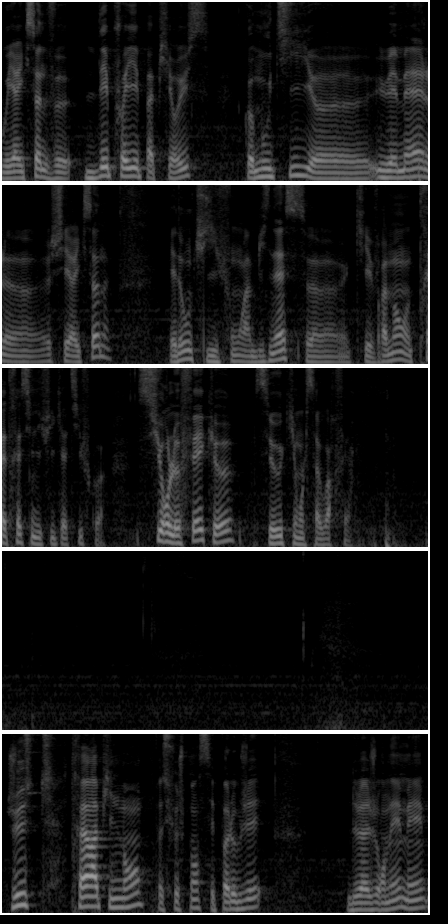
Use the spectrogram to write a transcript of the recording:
où Ericsson veut déployer Papyrus comme outil UML euh, euh, chez Ericsson. Et donc, ils font un business euh, qui est vraiment très, très significatif quoi, sur le fait que c'est eux qui ont le savoir-faire. Juste très rapidement, parce que je pense que ce n'est pas l'objet de la journée, mais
